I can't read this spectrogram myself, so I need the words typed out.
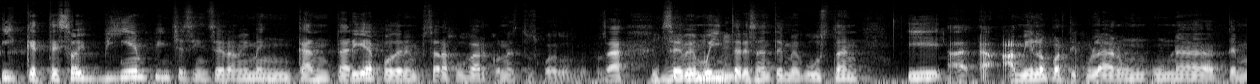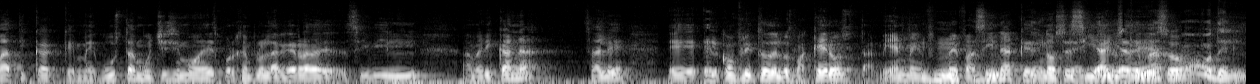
Y que te soy bien pinche sincero, a mí me encantaría poder empezar a jugar con estos juegos. O sea, se ve muy ujú. Interesante, me gustan. Y a, a- a mí en lo particular, un- una temática que me gusta muchísimo es, por ejemplo, la guerra de- civil americana, ¿sale? Eh, el conflicto de los vaqueros también me, fascina, que De- no sé de- si de haya de más- eso. No, del...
